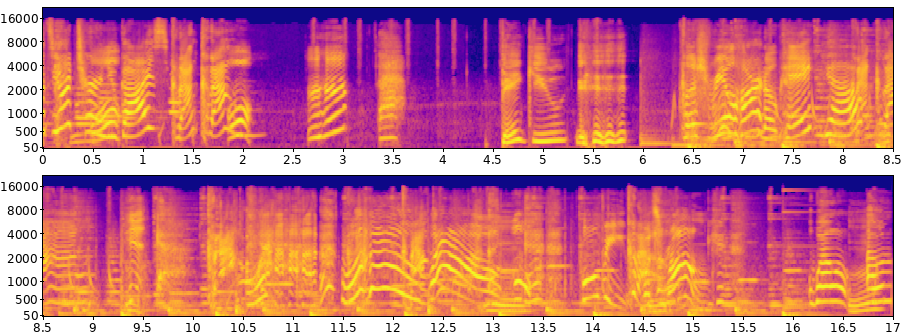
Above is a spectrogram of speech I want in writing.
it's your turn, you guys. Clang, clang. Mm-hmm. Thank you. Push real hard, okay? Yeah. Clang, clang. Woohoo! Wow! Poby, what's wrong? Well, um,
